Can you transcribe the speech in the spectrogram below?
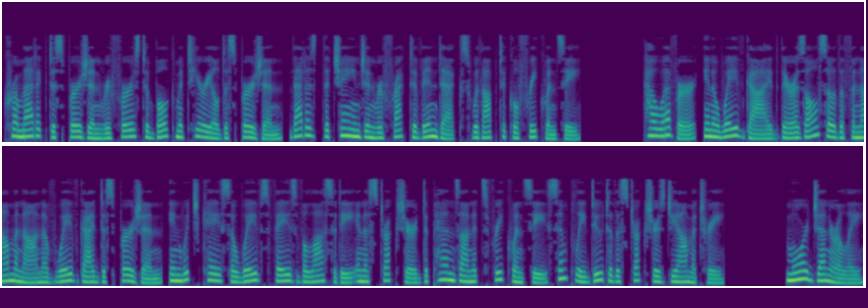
chromatic dispersion refers to bulk material dispersion, that is, the change in refractive index with optical frequency. However, in a waveguide there is also the phenomenon of waveguide dispersion, in which case a wave's phase velocity in a structure depends on its frequency simply due to the structure's geometry. More generally,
